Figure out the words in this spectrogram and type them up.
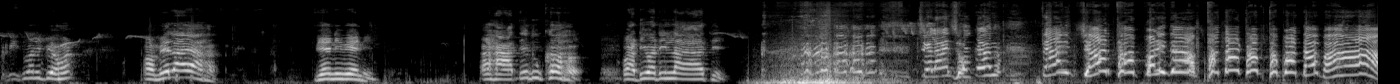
બીજવાની બેહન અમે લાયા હા. વેની વેની આ હાથે દુખ હ. વાટી વાટી લાયા હતી ચલા છોકરા તાર ચાર થાપ પડી દે. થતા થપ થપા થપ. હા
